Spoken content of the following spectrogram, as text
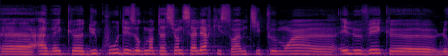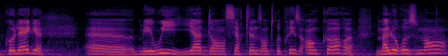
Euh, avec euh, du coup des augmentations de salaire qui sont un petit peu moins élevées que le collègue. mais oui, il y a dans certaines entreprises encore, malheureusement,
